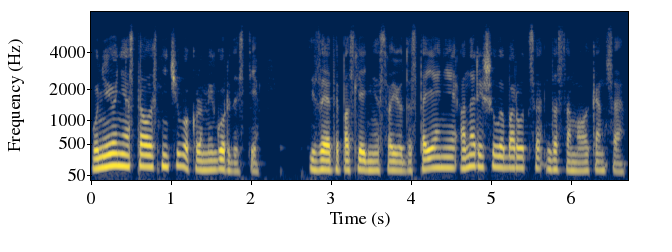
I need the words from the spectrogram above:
У нее не осталось ничего, кроме гордости. И за это последнее свое достояние она решила бороться до самого конца.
